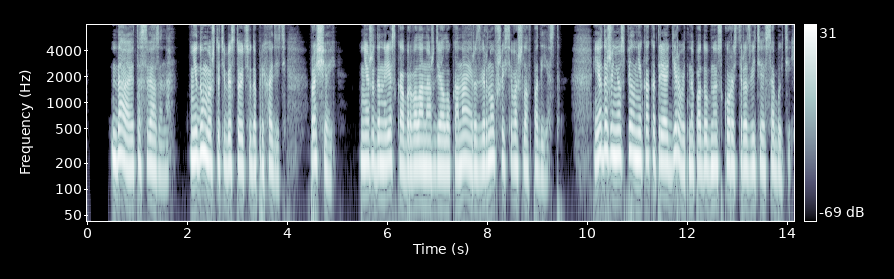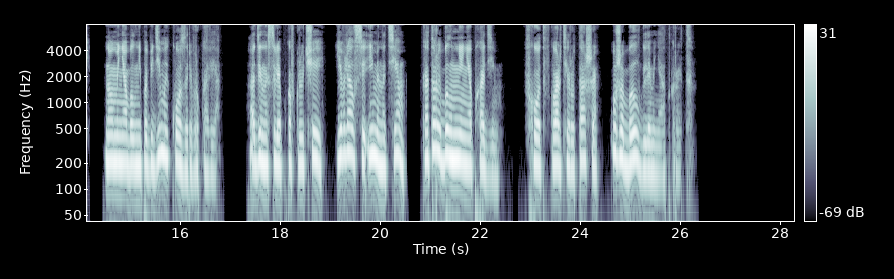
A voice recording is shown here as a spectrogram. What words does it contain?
«Да, это связано. Не думаю, что тебе стоит сюда приходить. Прощай». Неожиданно резко оборвала наш диалог она и, развернувшись, вошла в подъезд. Я даже не успел никак отреагировать на подобную скорость развития событий. Но у меня был непобедимый козырь в рукаве. Один из слепков ключей являлся именно тем, который был мне необходим. Вход в квартиру Таши уже был для меня открыт.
